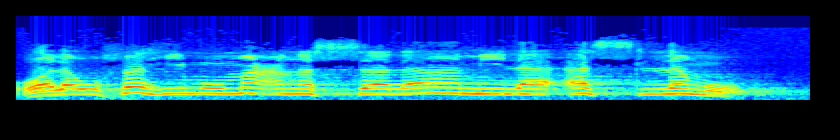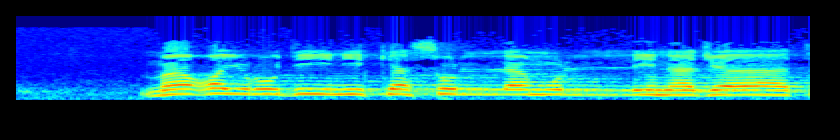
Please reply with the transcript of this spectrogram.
ولو فهموا معنى السلام لأسلموا ما غير دينك سلم لنجاة.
